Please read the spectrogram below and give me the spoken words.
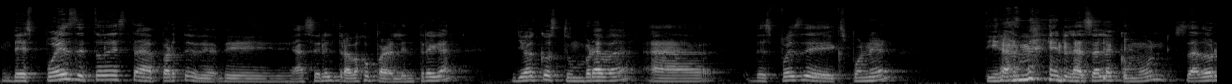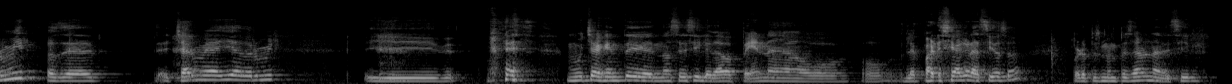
después de toda esta parte de, de hacer el trabajo para la entrega, yo acostumbraba a, después de exponer, tirarme en la sala común, a dormir, o sea, echarme ahí a dormir. Y pues, mucha gente, no sé si le daba pena o, o, le parecía gracioso, pero pues me empezaron a decir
